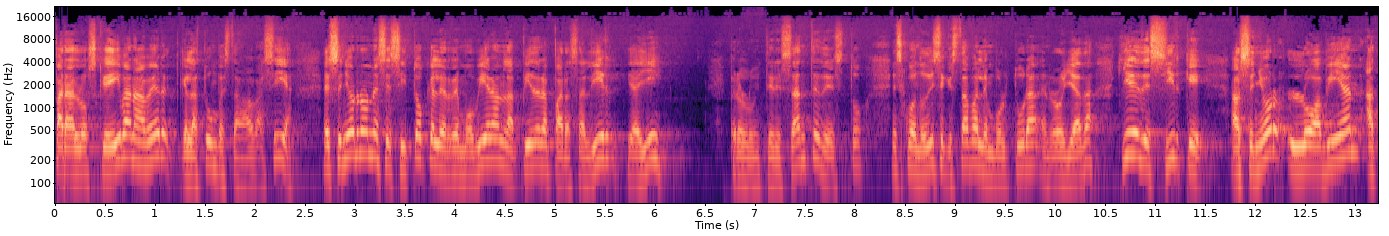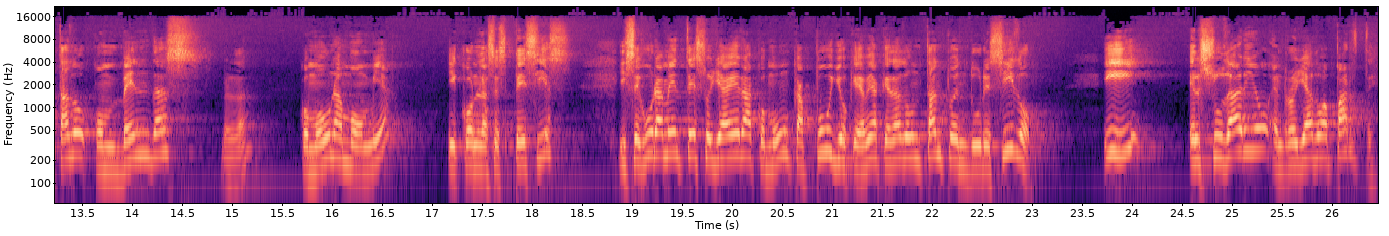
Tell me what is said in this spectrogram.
para los que iban a ver que la tumba estaba vacía. El Señor no necesitó que le removieran la piedra para salir de allí. Pero lo interesante de esto es cuando dice que estaba la envoltura enrollada, quiere decir que al Señor lo habían atado con vendas, ¿verdad? Como una momia y con las especies, y seguramente eso ya era como un capullo que había quedado un tanto endurecido, y el sudario enrollado aparte.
